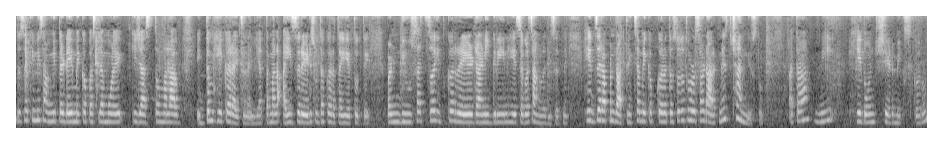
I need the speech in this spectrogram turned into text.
जसं की मी सांगितलं डे मेकअप असल्यामुळे की जास्त मला एकदम हे करायचं नाही आता मला आईज रेड सुद्धा करता येत होते. पण दिवसाचं इतकं रेड आणि ग्रीन हे सगळं चांगलं दिसत नाही. हेच जर आपण रात्रीचा मेकअप करत असतो तर थोडासा डार्कनेस छान दिसतो. आता मी हे दोन शेड मिक्स करून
